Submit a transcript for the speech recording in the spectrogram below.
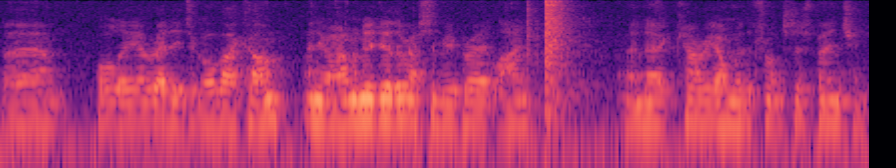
Um, all here ready to go back on. Anyway, I'm going to do the rest of my brake line and uh, carry on with the front suspension.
